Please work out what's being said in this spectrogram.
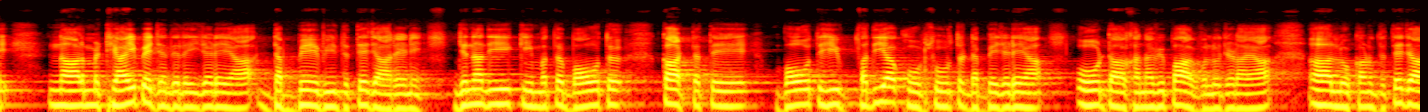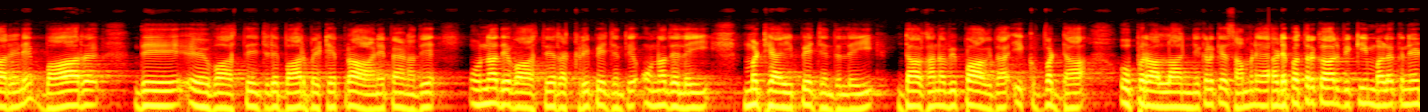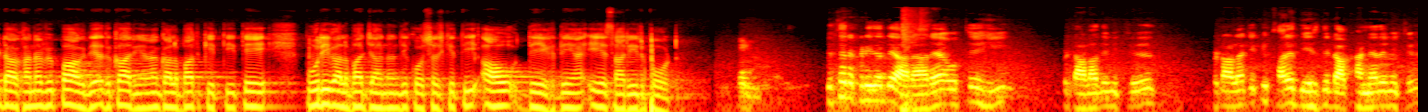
ਨਾਲ ਮਠਿਆਈ ਭੇਜਣ ਦੇ ਲਈ ਜਿਹੜੇ ਆ ਡੱਬੇ ਵੀ ਦਿੱਤੇ ਜਾ ਰਹੇ ਨੇ, ਜਿਨ੍ਹਾਂ ਦੀ ਕੀਮਤ ਬਹੁਤ ਘੱਟ ਤੇ ਬਹੁਤ ਹੀ ਵਧੀਆ ਖੂਬਸੂਰਤ ਡੱਬੇ ਜਿਹੜੇ ਆ, ਉਹ ਡਾਕਖਾਨਾ ਵਿਭਾਗ ਵੱਲੋਂ ਜਿਹੜਾ ਆ ਲੋਕਾਂ ਨੂੰ ਦਿੱਤੇ ਜਾ ਰਹੇ ਨੇ। ਬਾਹਰ ਦੇ ਵਾਸਤੇ ਜਿਹੜੇ ਬਾਹਰ ਬੈਠੇ ਭਰਾ ਨੇ, ਭੈਣਾਂ ਦੇ, ਉਹਨਾਂ ਦੇ ਵਾਸਤੇ ਰੱਖੜੀ ਭੇਜਣ ਤੇ ਉਹਨਾਂ ਦੇ ਲਈ ਮਠਿਆਈ ਭੇਜਣ ਦੇ ਲਈ ਡਾਕਖਾਨਾ ਵਿਭਾਗ ਦਾ ਇੱਕ ਵੱਡਾ ਉਪਰਾਲਾ ਨਿਕਲ ਕੇ ਸਾਹਮਣੇ ਆਇਆ। ਸਾਡੇ ਪੱਤਰਕਾਰ ਵਿੱਕੀ ਮਲਕ ਨੇ ਡਾਕਖਾਨਾ ਵਿਭਾਗ ਦੇ ਅਧਿਕਾਰੀਆਂ ਨਾਲ ਗੱਲਬਾਤ ਕੀਤੀ ਤੇ ਪੂਰੀ ਗੱਲਬਾਤ ਜਾਣਨ ਦੀ ਕੋਸ਼ਿਸ਼ ਕੀਤੀ। ਆਓ ਦੇਖਦੇ ਹਾਂ ਇਹ ਸਾਰੀ ਰਿਪੋਰਟ। ਜਿੱਥੇ ਰੱਖੜੀ ਦਾ ਤਿਉਹਾਰ ਆ ਰਿਹਾ, ਉੱਥੇ ਹੀ ਬਟਾਲਾ ਦੇ ਵਿੱਚ, ਬਟਾਲਾ 'ਚ ਕਿ ਸਾਰੇ ਦੇਸ਼ ਦੇ ਡਾਕਖਾਨਿਆਂ ਦੇ ਵਿੱਚ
